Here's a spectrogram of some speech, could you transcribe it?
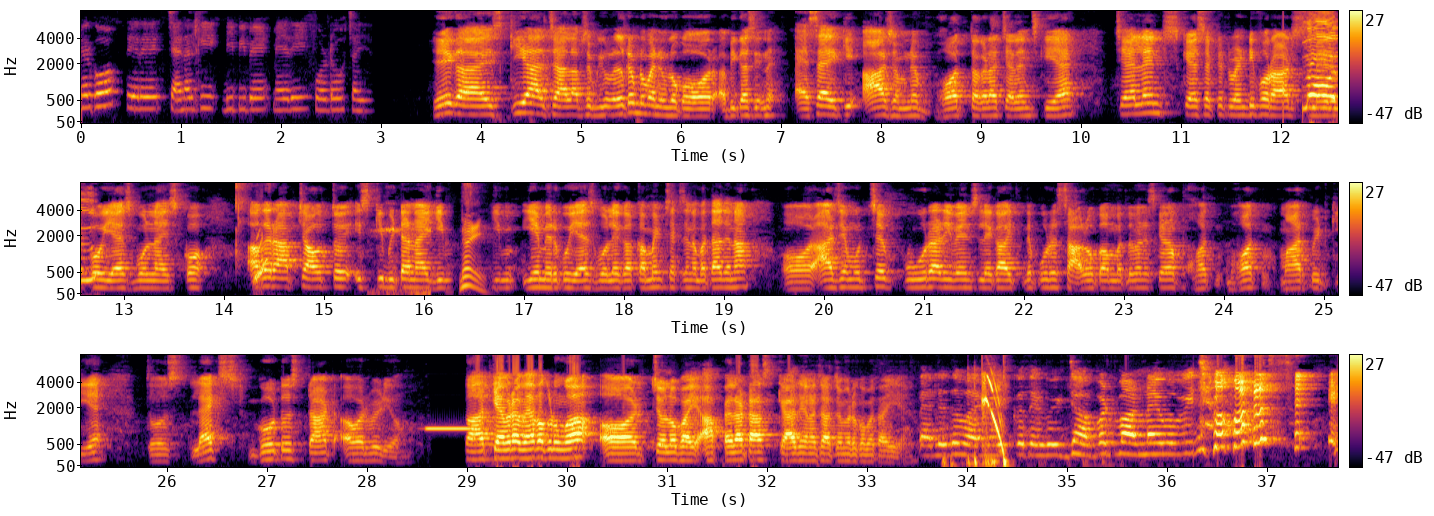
मेरे को तेरे चैनल की डीपी पे मेरी फ़ोटो चाहिए। हे गाइस की हाल चाल आप सबकी welcome to my new blog और अभी का सीन ऐसा है कि आज हमने बहुत तगड़ा चैलेंज किया है। चैलेंज कह सकते ट्वेंटी फोर आवर्स मेरे को यस बोलना है इसको। अगर आप चाहो तो इसकी भी टर्न आएगी। नहीं। कि ये मेरे को यस बोलेगा। कमेंट सेक्शन में बता देना। और आज ये मुझसे पूरा रिवेंज लेगा। इतने पूरे सालों का मतलब मैंने इसके बहुत बहुत मारपीट की है। तो let's go to start our video तो आज कैमरा मैं पकड़ूँगा और चलो भाई आप पहला टास्क क्या देना चाहते हो मेरे को बताइए? पहले तो भाई मेरे को को एक झापट मारना है वो भी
